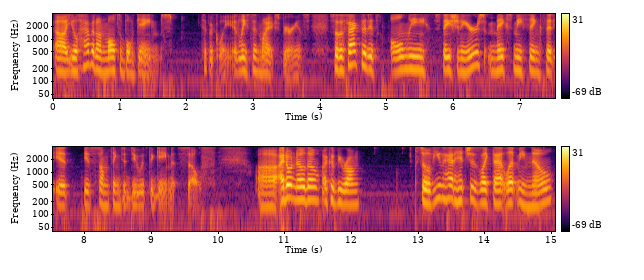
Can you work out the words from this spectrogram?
uh, you'll have it on multiple games typically, at least in my experience. So the fact that it's only Stationeers makes me think that it is something to do with the game itself. Uh, I don't know though, I could be wrong. So if you've had hitches like that, let me know.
